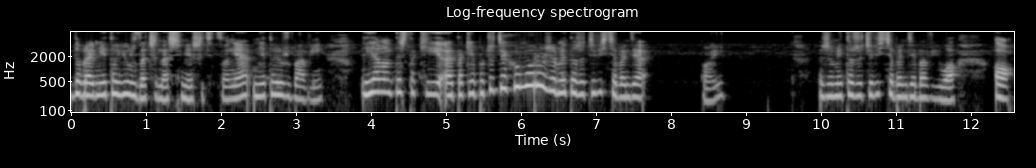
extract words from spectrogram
Dobra, mnie to już zaczyna śmieszyć, co nie? Mnie to już bawi. Ja mam też taki, takie poczucie humoru, że mnie to rzeczywiście będzie... Oj. Że mnie to rzeczywiście będzie bawiło. O,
